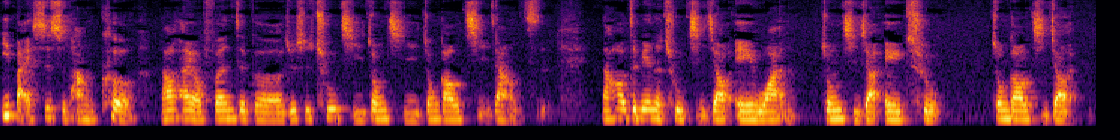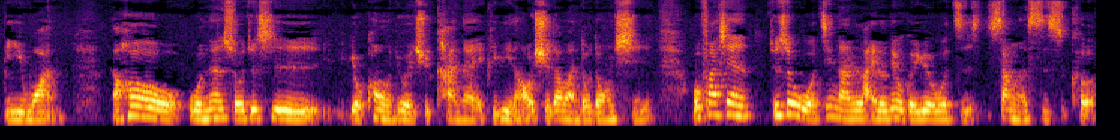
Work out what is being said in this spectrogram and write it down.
一百四十堂课，然后它有分这个就是初级、中级、中高级这样子。然后这边的初级叫 A one，中级叫 A two，中高级叫 B one。然后我那时候就是有空，我就会去看那 A P P，然后学到蛮多东西。我发现，就是我竟然来了六个月，我只上了四十课，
